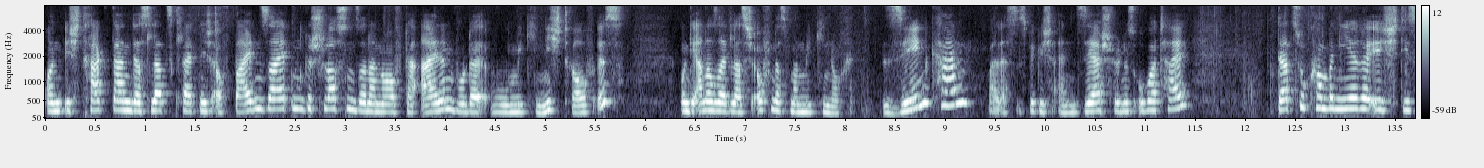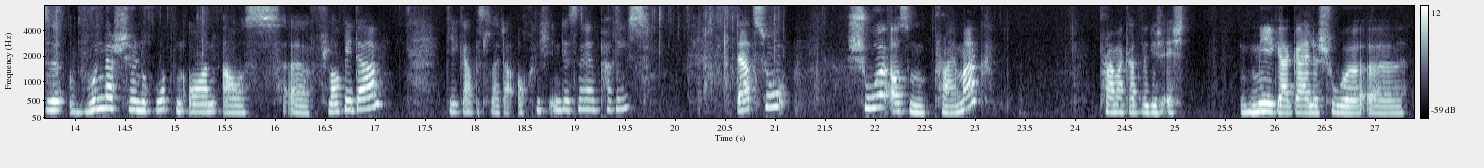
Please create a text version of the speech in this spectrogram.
Und ich trage dann das Latzkleid nicht auf beiden Seiten geschlossen, sondern nur auf der einen, wo, der, wo Mickey nicht drauf ist. Und die andere Seite lasse ich offen, dass man Mickey noch sehen kann, weil das ist wirklich ein sehr schönes Oberteil. Dazu kombiniere ich diese wunderschönen roten Ohren aus äh, Florida. Die gab es leider auch nicht in Disneyland Paris. Dazu Schuhe aus dem Primark. Primark hat wirklich echt mega geile Schuhe äh,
